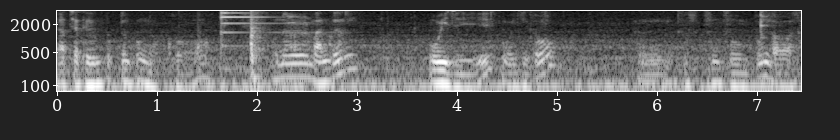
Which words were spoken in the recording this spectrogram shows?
야채 듬뿍듬뿍 넣고 오늘 만든 오이지 오이지도 한 두 스푼 듬뿍 넣어서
